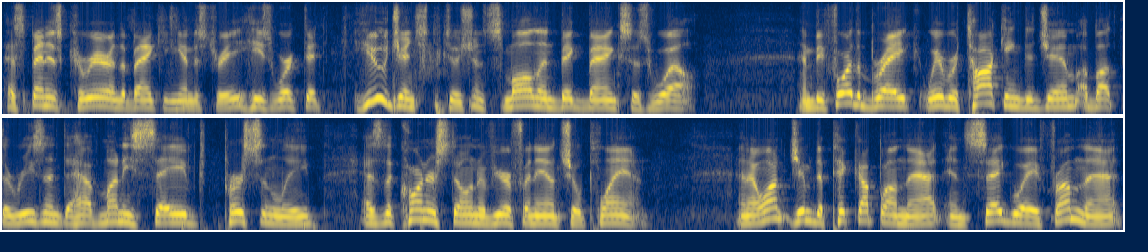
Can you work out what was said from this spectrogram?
has spent his career in the banking industry. He's worked at huge institutions, small and big banks as well. And before the break, we were talking to Jim about the reason to have money saved personally as the cornerstone of your financial plan. And I want Jim to pick up on that and segue from that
